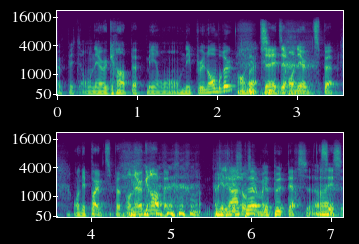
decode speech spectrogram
un petit- on est un grand peuple, mais on est peu nombreux. On est petit. Dire on est un petit peuple. On n'est pas un petit peuple, on est un grand peuple. Un Quelque grand chose peuple comme de peu de personnes. C'est ça.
